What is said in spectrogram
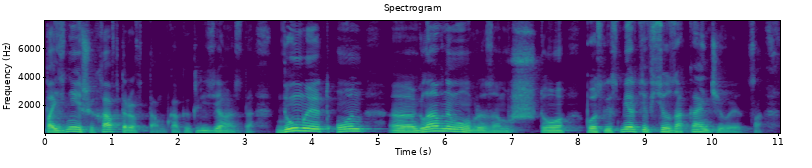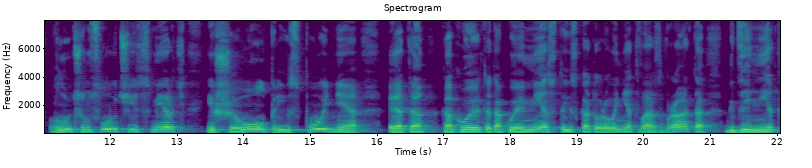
позднейших авторов, там, как Экклезиаста. Думает он э, главным образом, что после смерти все заканчивается. В лучшем случае смерть и Шеол, преисподняя – это какое-то такое место, из которого нет возврата, где нет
